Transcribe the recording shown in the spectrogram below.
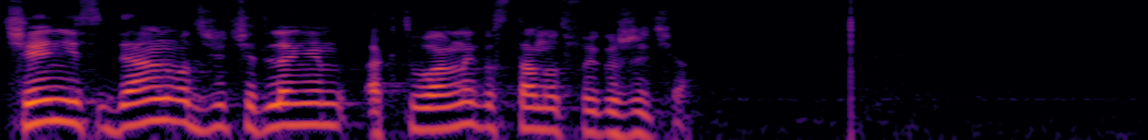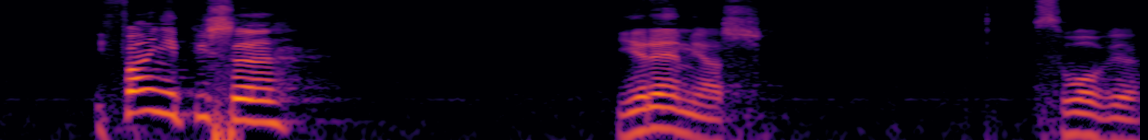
Cień jest idealnym odzwierciedleniem aktualnego stanu Twojego życia. I fajnie pisze Jeremiasz w słowie.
